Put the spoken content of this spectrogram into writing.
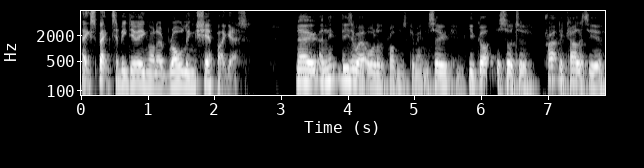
expect to be doing on a rolling ship, I guess. No, and th- these are where all of the problems come in. So hmm. you've got the sort of practicality of,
